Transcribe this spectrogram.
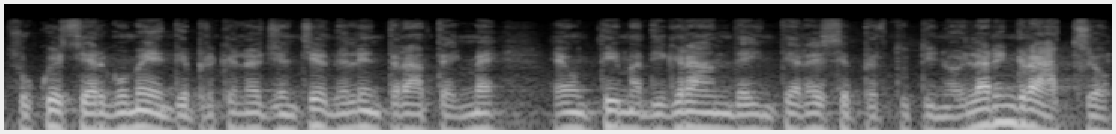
su questi argomenti perché l'Agenzia delle Entrate, ahimè, è un tema di grande interesse per tutti noi. La ringrazio.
